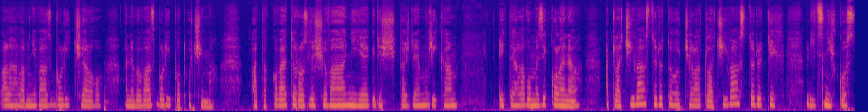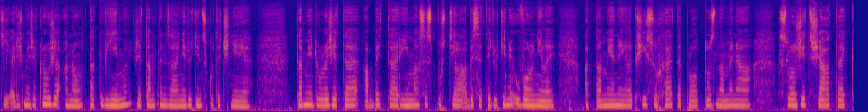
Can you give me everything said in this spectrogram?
ale hlavně vás bolí čelo, anebo vás bolí pod očima. A takové to rozlišování je, když každému říkám, dejte hlavu mezi kolena a tlačí vás to do toho čela, tlačí vás to do těch lícních kostí. A když mi řeknou, že ano, tak vím, že tam ten zánět dutin skutečně je. Tam je důležité, aby ta rýma se spustila, aby se ty dutiny uvolnily. A tam je nejlepší suché teplo, to znamená složit šátek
